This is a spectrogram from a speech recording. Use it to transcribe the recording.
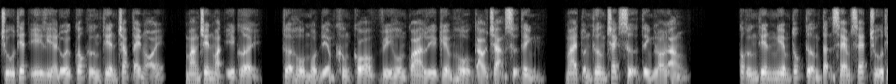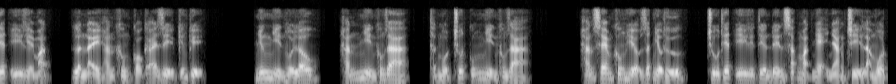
Chu thiết y lìa đối cốc ứng tiên chắp tay nói, mang trên mặt ý cười, tựa hồ một điểm không có vì hôm qua lý kiếm hồ cáo trạng sự tình, mai tuấn thương trách sự tình lo lắng cốc ứng tiên nghiêm túc tường tận xem xét chu thiết y rìa mặt lần này hắn không có cái gì kiên kỵ. Nhưng nhìn hồi lâu hắn nhìn không ra thật một chút cũng nhìn không ra. Hắn xem không hiểu rất nhiều thứ chu thiết y tiến đến sắc mặt nhẹ nhàng chỉ là một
